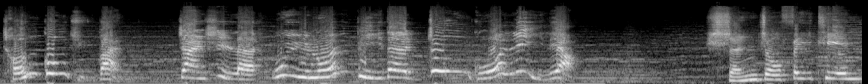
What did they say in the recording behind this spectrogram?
成功举办，展示了无与伦比的中国力量。神舟飞天，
